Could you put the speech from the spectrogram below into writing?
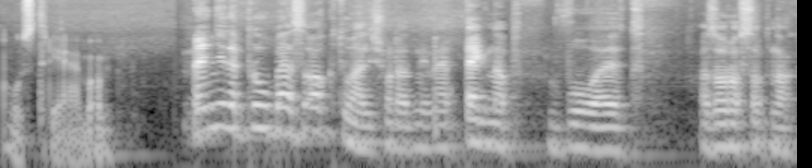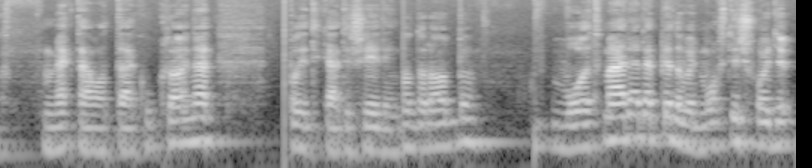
Ausztriában. Mennyire próbálsz aktuális maradni, mert tegnap volt az oroszoknak, megtámadták Ukrajnát, politikát is érint a darab. Volt már erre például, vagy most is, hogy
